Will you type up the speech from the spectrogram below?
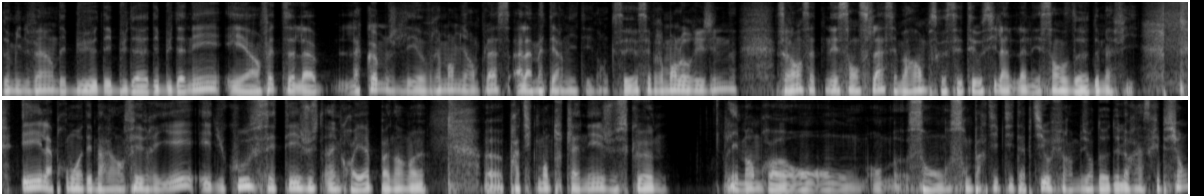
2020, début, début, début d'année. Et euh, en fait, la, la com, je l'ai vraiment mis en place à la maternité. Donc, c'est vraiment l'origine. C'est vraiment cette naissance-là. C'est marrant parce que c'était aussi la, naissance de, de, ma fille. Et la promo a démarré en février. Et du coup, c'était juste incroyable pendant euh, pratiquement toute l'année jusque les membres sont, partis petit à petit au fur et à mesure de, leur inscription.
